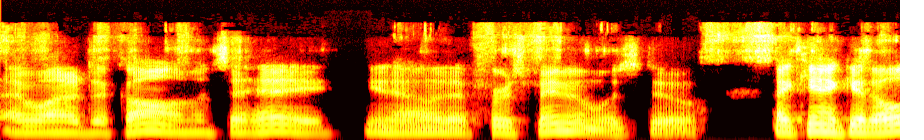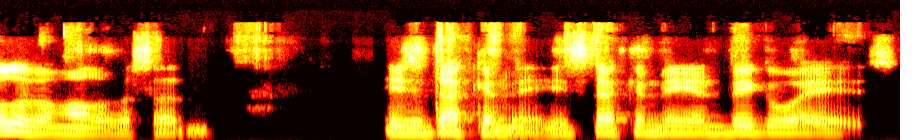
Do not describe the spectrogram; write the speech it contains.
I wanted to call him and say, hey, you know, the first payment was due. I can't get hold of him all of a sudden. He's ducking me. He's ducking me in big ways.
